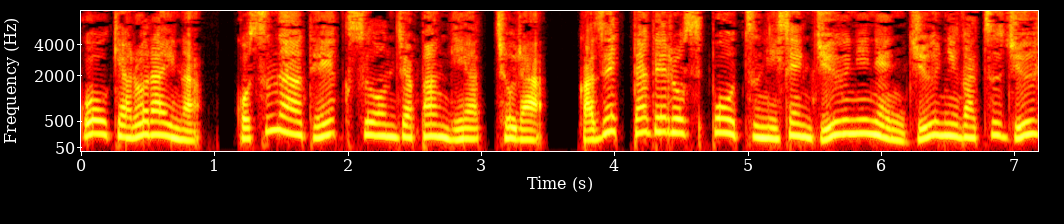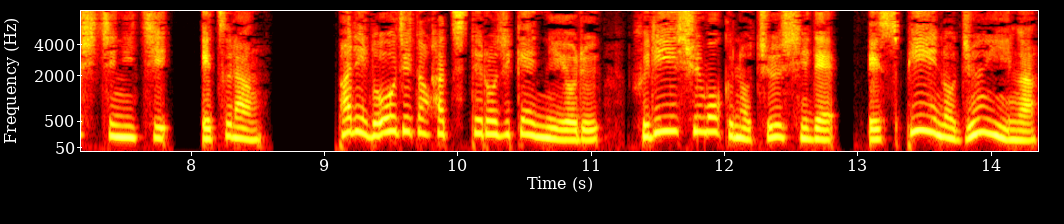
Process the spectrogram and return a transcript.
ゴーキャロライナ、コスナーテイクスオンジャパンギアッチョラ、ガゼッタデロスポーツ2012年12月17日、閲覧。パリ同時多発テロ事件によるフリー種目の中止で SP の順位が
